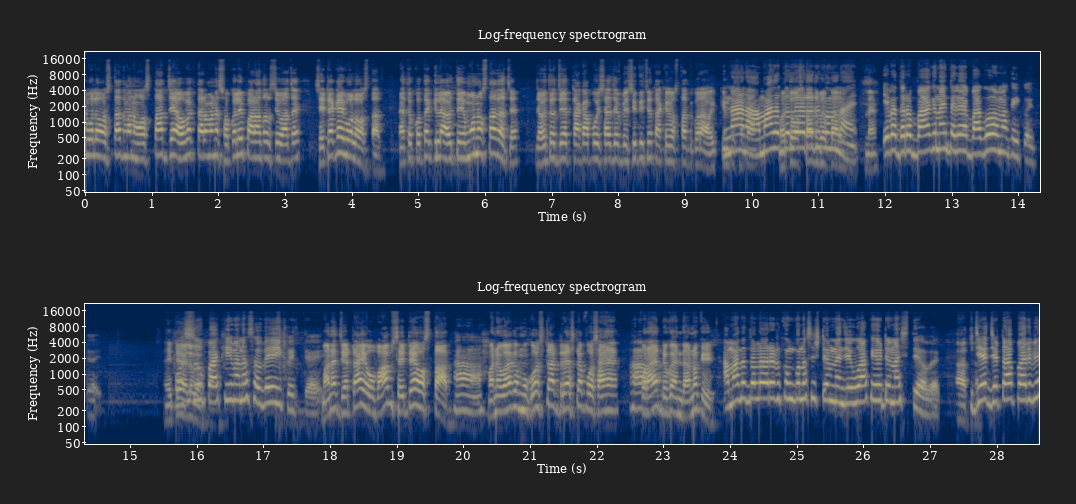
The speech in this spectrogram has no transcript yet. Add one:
বলে ওস্তাদ মানে ওস্তাদ যে হবে তার মানে সকলেই পারদর্শী হওয়া যায় সেটাকেই বলে ওস্তাদ। তো কত গিলা হয়তো এমন ওস্তাদ আছে যে হয়তো যে টাকা পয়সা যে বেশি দিচ্ছে তাকে ওস্তাদ করা হয়। কিন্তু না না আমাদের দলে এরকম নাই। এবার ধরো বাঘ নাই তাহলে বাঘও আমাকেই করতে হয়। পশু পাখি মানে সবেই করতে হয়। মানে যেটাই অভাব সেটাই ওস্তাদ। হ্যাঁ। মানে ওকে মুখোশটা ড্রেসটা পোষায় হ্যাঁ। পরায় দোকান দেয় নাকি? আমাদের দলে এরকম কোনো সিস্টেম নাই যে উহাকে ওইটা নাচতে হবে। আচ্ছা। যে যেটা পারবে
